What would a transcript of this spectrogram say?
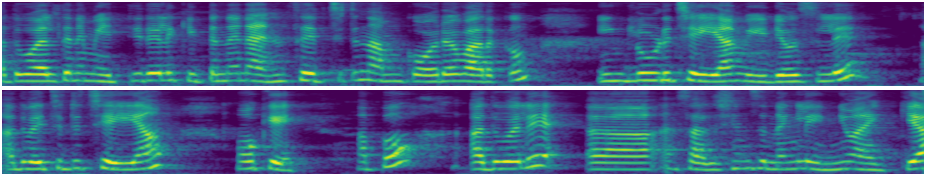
അതുപോലെ തന്നെ മെറ്റീരിയൽ കിട്ടുന്നതിനനുസരിച്ചിട്ട് നമുക്ക് ഓരോ വർക്കും ഇൻക്ലൂഡ് ചെയ്യാം വീഡിയോസിൽ അത് വെച്ചിട്ട് ചെയ്യാം. ഓക്കെ അപ്പോൾ അതുപോലെ സജഷൻസ് ഉണ്ടെങ്കിൽ ഇനിയും അയയ്ക്കുക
